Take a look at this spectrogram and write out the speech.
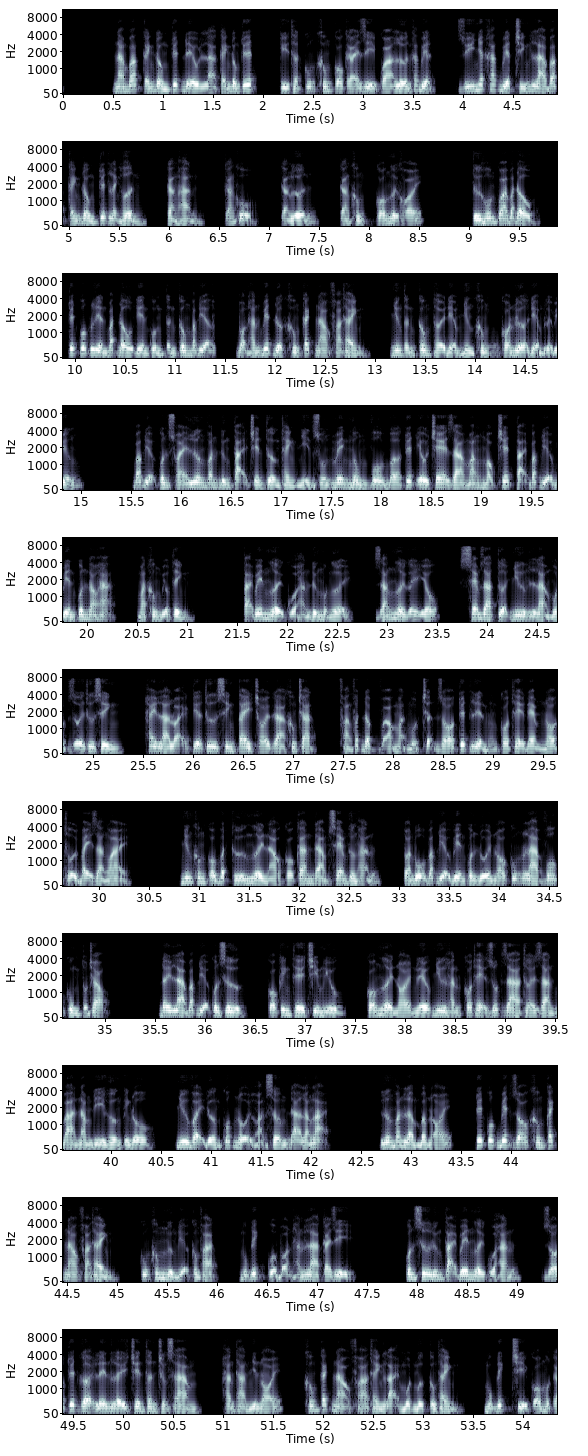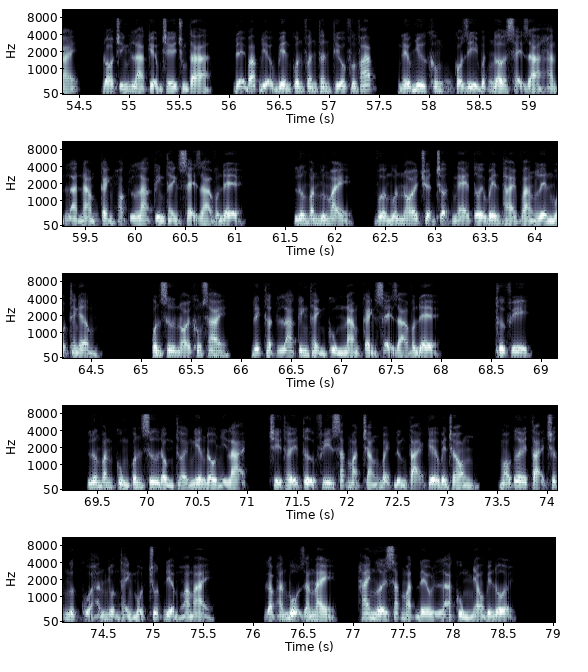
Nam bắc cánh đồng tuyết đều là cánh đồng tuyết, kỳ thật cũng không có cái gì quá lớn khác biệt, duy nhất khác biệt chính là bắc cánh đồng tuyết lạnh hơn, càng hàn, càng khổ, càng lớn, càng không có người khói. Từ hôm qua bắt đầu, tuyết quốc liền bắt đầu điên cuồng tấn công bắc địa, bọn hắn biết được không cách nào phá thành, nhưng tấn công thời điểm nhưng không có nửa điểm lười biếng bắc địa quân soái lương văn đứng tại trên tường thành nhìn xuống mênh mông vô bờ tuyết yêu che giả măng mọc chết tại bắc địa biên quân đao hạ, mà không biểu tình. Tại bên người của hắn đứng một người, dáng người gầy yếu, xem ra tựa như là một giới thư sinh, hay là loại kia thư sinh tay trói gà không chặt phản phất đập vào mặt một trận gió tuyết liền có thể đem nó thổi bay ra ngoài. Nhưng không có bất cứ người nào có can đảm xem thường hắn, toàn bộ bắc địa biên quân đối nó cũng là vô cùng tôn trọng. Đây là bắc địa quân sư, có kinh thế chi mưu, có người nói nếu như hắn có thể rút ra thời gian ba năm đi hướng kinh đô, như vậy đường quốc nội hoạn sớm đã lắng lại. Lương văn lẩm bẩm nói, tuyết quốc biết rõ không cách nào phá thành cũng không ngừng địa công phạt, mục đích của bọn hắn là cái gì? Quân sư đứng tại bên người của hắn, gió tuyết gợi lên lấy trên thân trường sam, hắn thản nhiên nói, không cách nào phá thành lại một mực công thành, mục đích chỉ có một cái, đó chính là kiểm chế chúng ta, để bắc địa biên quân phân thân thiếu phương pháp, nếu như không có gì bất ngờ xảy ra hẳn là nam cảnh hoặc là kinh thành xảy ra vấn đề. Lương văn mướn mày, vừa muốn nói chuyện chợt nghe tới bên thai vang lên một thanh âm. Quân sư nói không sai, đích thật là kinh thành cùng nam cảnh xảy ra vấn đề. Thử phi lương văn cùng quân sư đồng thời nghiêng đầu nhìn lại, chỉ thấy tử phi sắc mặt trắng bệnh đứng tại kia bên trong, máu tươi tại trước ngực của hắn nhuộm thành một chút điểm hoa mai. Gặp hắn bộ dáng này, hai người sắc mặt đều là cùng nhau biến đổi.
